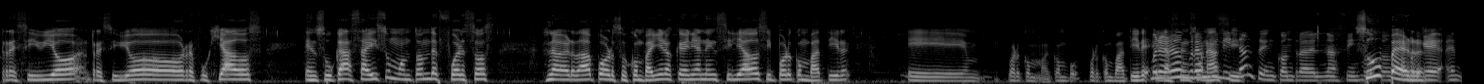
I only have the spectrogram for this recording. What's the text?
recibió, recibió refugiados en su casa, hizo un montón de esfuerzos, la verdad, por sus compañeros que venían exiliados y por combatir, eh, por, com- por combatir Bueno, el era un gran nazi. militante en contra del nazismo. Súper. Porque eh,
